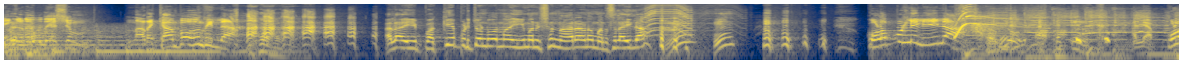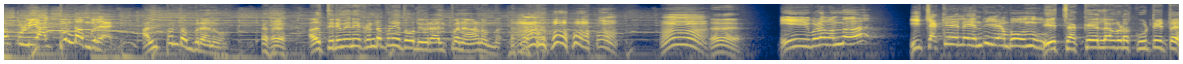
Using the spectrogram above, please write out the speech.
നിങ്ങളുടെ ഉദ്ദേശം നടക്കാൻ പോകുന്നില്ല. അല്ല ഈ പക്കിയെ പിടിച്ചോണ്ട് വന്ന ഈ മനുഷ്യൻ ആരാണ് മനസ്സിലായില്ല? കുളപ്പുള്ളി ലീല. അല്ല കുളപ്പുള്ളി അല്പം തമ്പുരാൻ. അല്പം തമ്പുരാനോ? അത് തിരുമേനെ കണ്ടപ്പോഴേ തോന്നി ഒരു അല്പനാണെന്ന്. ഉം. ഏ, നീ ഇവിടെ വന്ന് ഈ ചക്കയെല്ലാം എന്ത് ചെയ്യാൻ പോകുന്നു? ഈ ചക്കയെല്ലാം കൂടെ കൂട്ടിയിട്ട്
